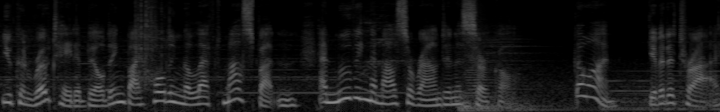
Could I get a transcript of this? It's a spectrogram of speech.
you can rotate a building by holding the left mouse button and moving the mouse around in a circle. Go on, Give it a try.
